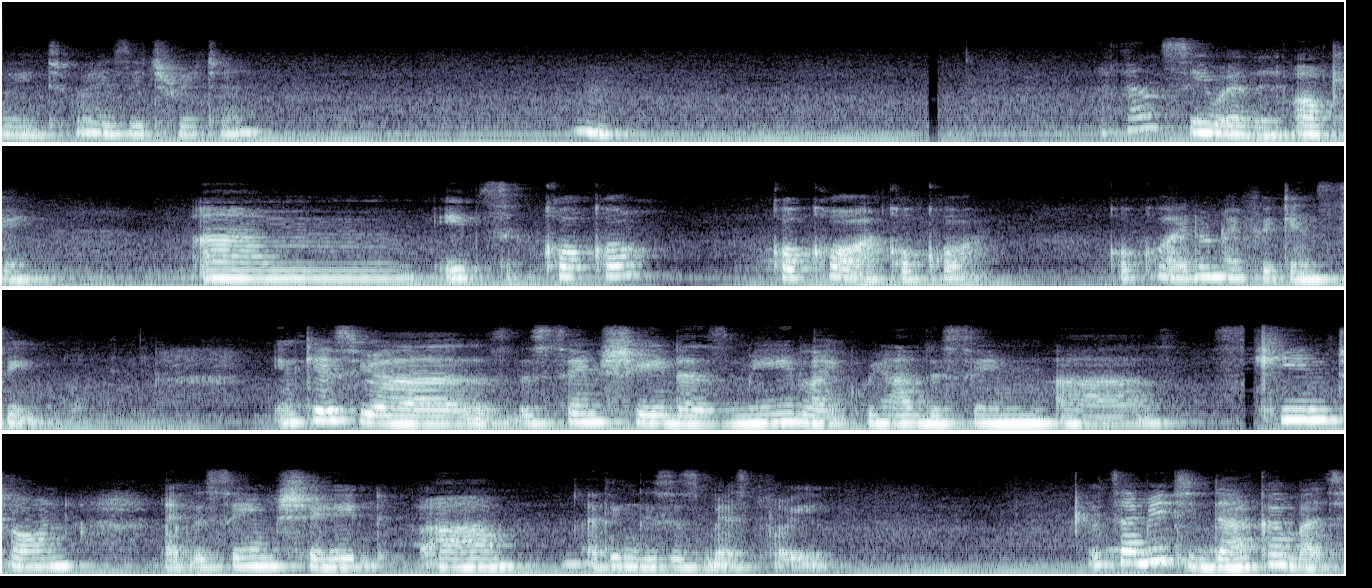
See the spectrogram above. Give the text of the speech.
wait, where is it written? Hmm. I can't see where the okay. Um, it's cocoa, cocoa, cocoa, cocoa. I don't know if you can see. In case you are the same shade as me, like we have the same uh, skin tone, like the same shade, um, I think this is best for you. It's a bit darker, but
